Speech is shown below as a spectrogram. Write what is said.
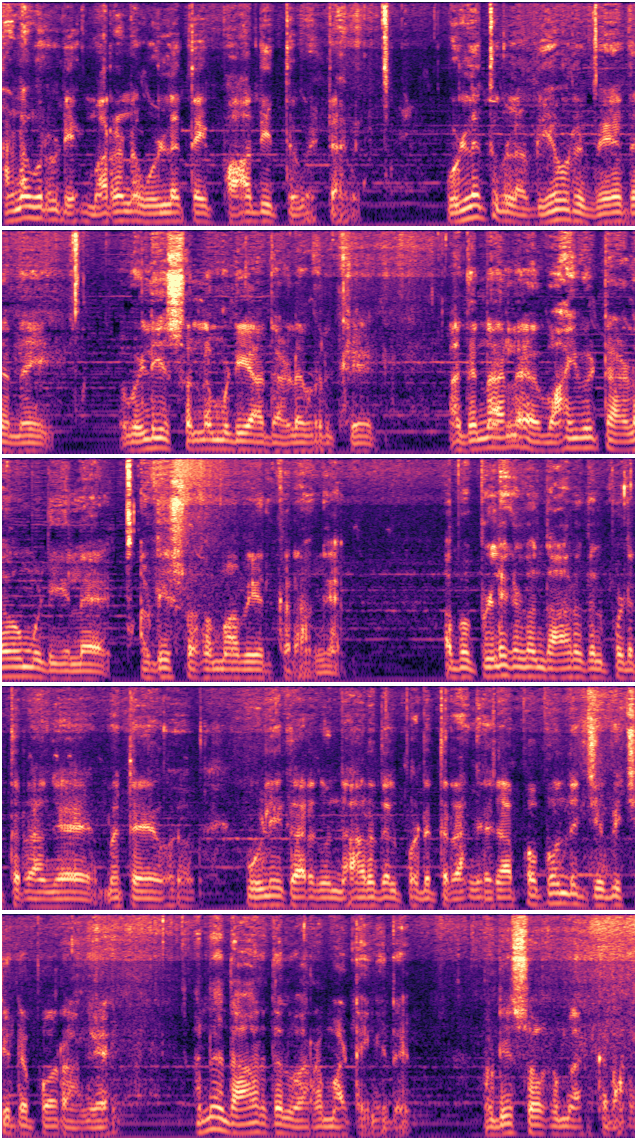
கணவருடைய மரண உள்ளத்தை பாதித்து விட்டார் உள்ளத்துக்குள்ள அப்படியே ஒரு வேதனை வெளியே சொல்ல முடியாத அளவிற்கு அதனால வாய் விட்டு அளவ முடியல. அப்படியே சுகமாகவே இருக்கிறாங்க. அப்போ பிள்ளைகள் வந்து ஆறுதல் படுத்துறாங்க. மற்ற ஊழியக்காரங்க வந்து ஆறுதல் படுத்துறாங்க. அப்பப்போ வந்து ஜெபிச்சுட்டு போகிறாங்க ஆனால் அந்த ஆறுதல் வர மாட்டேங்குது அப்படியே சோகமாக இருக்கிறாங்க.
